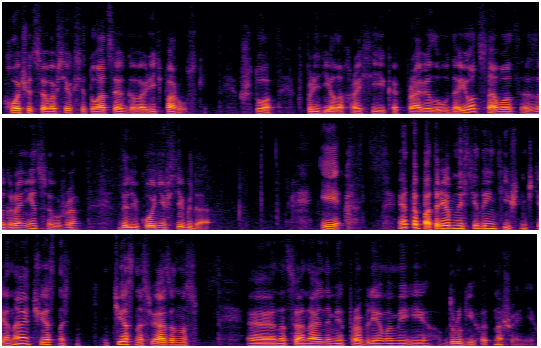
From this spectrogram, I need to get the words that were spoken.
хочется во всех ситуациях говорить по-русски, что в пределах России, как правило, удается, а вот за границей уже далеко не всегда. И эта потребность идентичности, она честно, тесно связана с э, национальными проблемами и в других отношениях.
